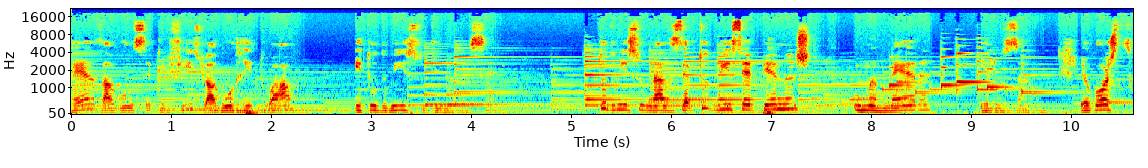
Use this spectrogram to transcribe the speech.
reza, algum sacrifício, algum ritual, e tudo isso de nada serve. Tudo isso de nada serve, tudo isso é apenas uma mera ilusão. Eu gosto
